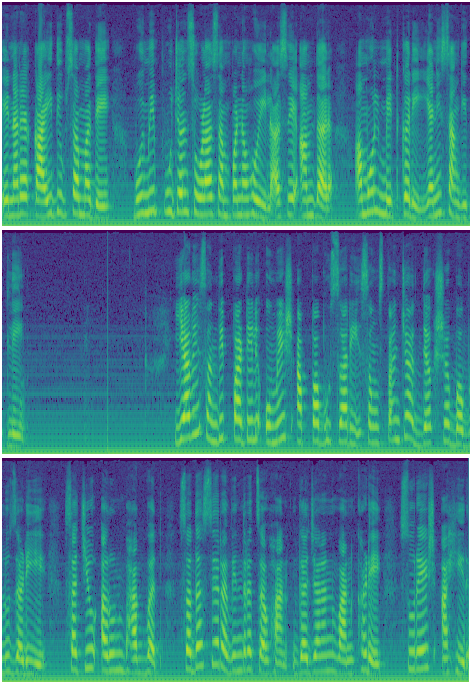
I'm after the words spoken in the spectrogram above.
येणाऱ्या काही दिवसामध्ये भूमिपूजन सोहळा संपन्न होईल असे आमदार अमोल मिटकरी यांनी सांगितले. यावेळी संदीप पाटील उमेश आप्पा भुसारी संस्थांचे अध्यक्ष बबलू जडिये सचिव अरुण भागवत सदस्य रवींद्र चव्हाण गजानन वानखडे सुरेश आहिर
